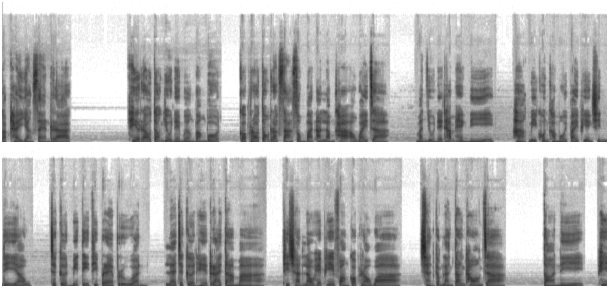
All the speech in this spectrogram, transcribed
กับไทยอย่างแสนรัก ที่เราต้องอยู่ในเมืองบางบท ก็เพราะต้องรักษาสมบัติอันล้ำค่าเอาไว้จ้ะมันอยู่ในถ้ำแห่งนี้ หากมีคนขโมยไปเพียงชิ้นเดียว จะเกิดมิติที่แปรปรวน และจะเกิดเหตุร้ายตามมา ที่ฉันเล่าให้พี่ฟังก็เพราะว่า ฉันกำลังตั้งท้องจ้าตอนนี้ พี่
